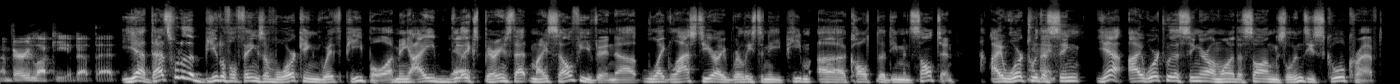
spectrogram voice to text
i'm very lucky about that Yeah, that's one of the beautiful things of working with people. I mean, I Yeah. experienced that myself even. Uh, like last year, I released an EP uh, called The Demon Sultan. I worked Oh, with a sing. Yeah, I worked with a singer on one of the songs, Lindsay Schoolcraft.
